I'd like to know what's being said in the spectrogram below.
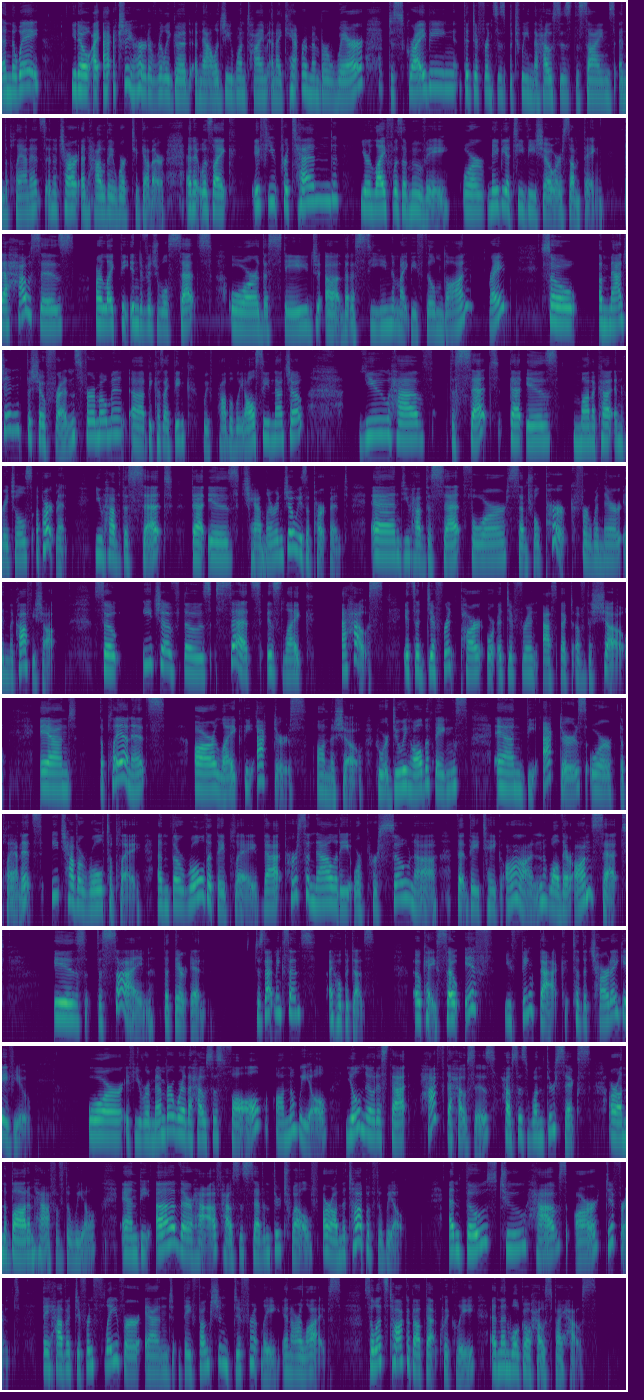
And the way you know, I actually heard a really good analogy one time, and I can't remember where, describing the differences between the houses, the signs, and the planets in a chart and how they work together. And it was like if you pretend your life was a movie or maybe a TV show or something, the houses are like the individual sets or the stage uh, that a scene might be filmed on, right? So imagine the show Friends for a moment, uh, because I think we've probably all seen that show. You have the set that is Monica and Rachel's apartment. You have the set that is Chandler and Joey's apartment. And you have the set for Central Perk for when they're in the coffee shop. So each of those sets is like a house. It's a different part or a different aspect of the show. And the planets are like the actors on the show who are doing all the things. And the actors or the planets each have a role to play. And the role that they play, that personality or persona that they take on while they're on set, is the sign that they're in. Does that make sense? I hope it does. Okay, so if you think back to the chart I gave you, or if you remember where the houses fall on the wheel, you'll notice that half the houses, houses one through six, are on the bottom half of the wheel, and the other half, houses seven through 12, are on the top of the wheel. And those two halves are different. They have a different flavor and they function differently in our lives. So let's talk about that quickly, and then we'll go house by house.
